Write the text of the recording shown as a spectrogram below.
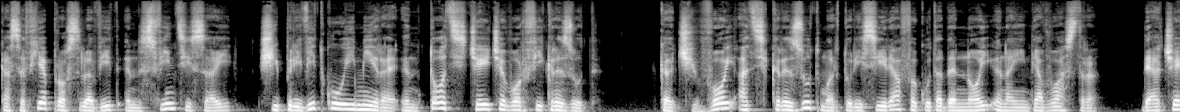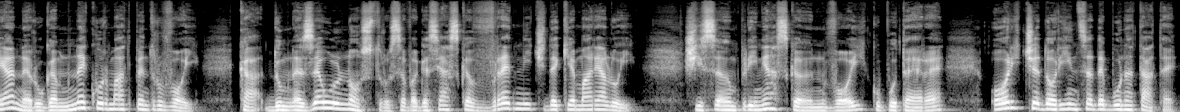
ca să fie proslăvit în sfinții săi și privit cu uimire în toți cei ce vor fi crezut. Căci voi ați crezut mărturisirea făcută de noi înaintea voastră. De aceea ne rugăm necurmat pentru voi, ca Dumnezeul nostru să vă găsească vrednici de chemarea Lui și să împlinească în voi cu putere orice dorință de bunătate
